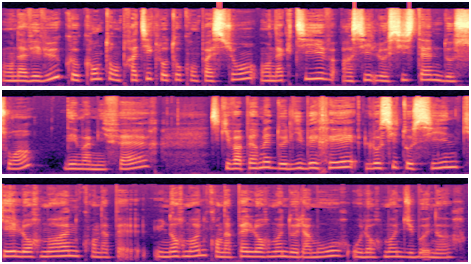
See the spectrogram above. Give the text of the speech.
on avait vu que quand on pratique l'autocompassion, on active ainsi le système de soins des mammifères, ce qui va permettre de libérer l'ocytocine, qui est l'hormone qu'on appelle, une hormone qu'on appelle l'hormone de l'amour ou l'hormone du bonheur.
